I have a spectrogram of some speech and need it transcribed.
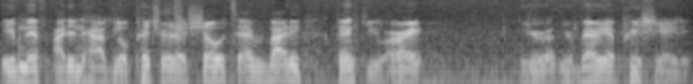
Even if I didn't have your picture to show to everybody, thank you, all right? You're, you're very appreciated.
